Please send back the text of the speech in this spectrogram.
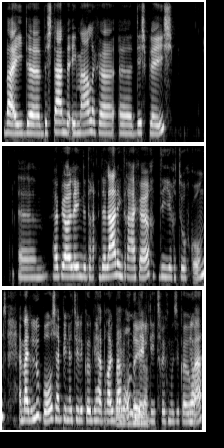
bij de bestaande eenmalige eh, displays ehm, heb je alleen de, de ladingdrager die retour komt. En bij de loopels heb je natuurlijk ook de herbruikbare onderdelen. die terug moeten komen.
